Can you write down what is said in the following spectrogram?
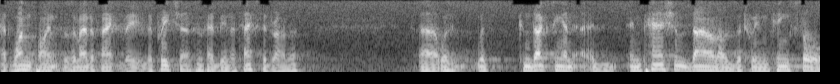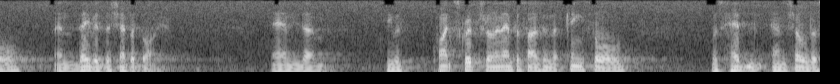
At one point, as a matter of fact, the, the preacher, who had been a taxi driver, uh, was, was conducting an, an, impassioned dialogue between King Saul and David the shepherd boy. And um, he was quite scriptural in emphasizing that King Saul was head and shoulders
